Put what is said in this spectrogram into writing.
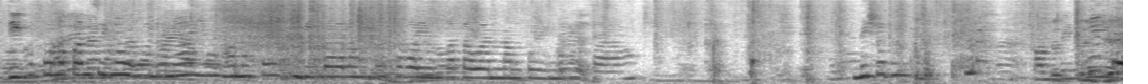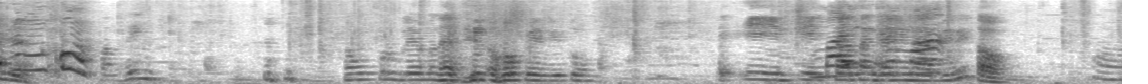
Di ko po napansin yung ulo niya. Yung ano po, hindi pa lang po. Saka yung katawan lang po yung nakita. Hindi siya dito. Ang problema natin open ito. Eh, i- i- tatanggalin natin ito. Oh,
